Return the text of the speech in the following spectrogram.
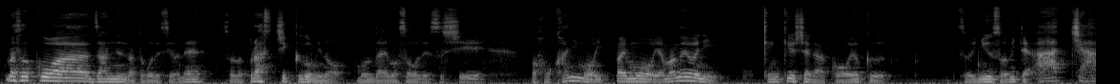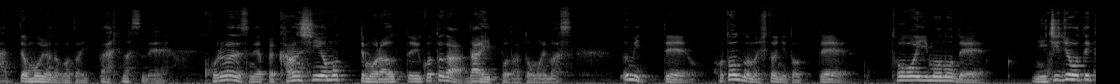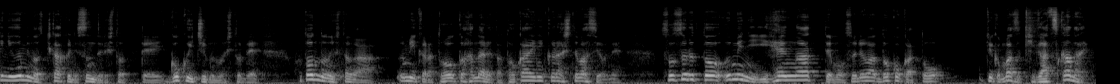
まあ、そこは残念なとこですよね。そのプラスチックごみの問題もそうですし、まあ、他にもいっぱいもう山のように研究者がこうよくそういうニュースを見てあっちゃーって思うようなことはいっぱいありますね。これはですねやっぱり関心を持ってもらうということが第一歩だと思います。海ってほとんどの人にとって遠いもので日常的に海の近くに住んでる人ってごく一部の人でほとんどの人が海から遠く離れた都会に暮らしてますよね。そうすると海に異変があってもそれはどこかとっていうかまず気がつかない。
